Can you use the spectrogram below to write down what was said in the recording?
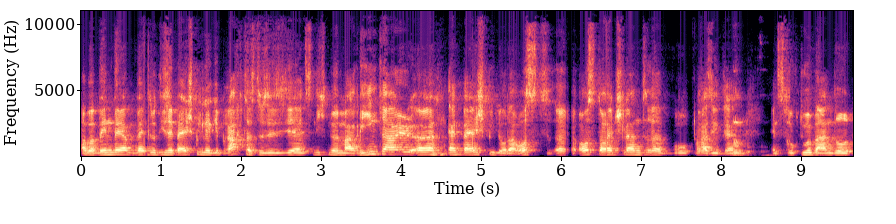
Aber wenn, der, wenn du diese Beispiele gebracht hast, das ist ja jetzt nicht nur Marienthal äh, ein Beispiel oder Ost, äh, Ostdeutschland, äh, wo quasi ein, ein Strukturwandel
